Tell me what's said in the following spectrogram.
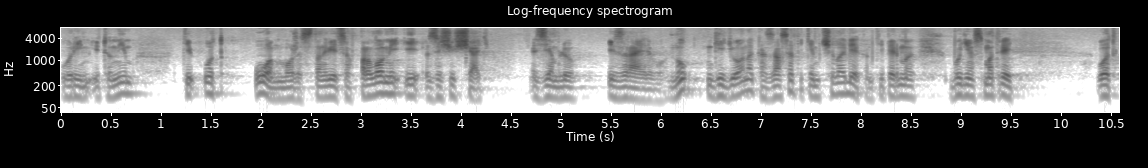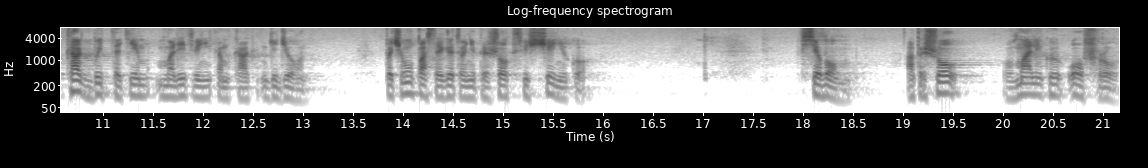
Урим и Тумим, вот он может становиться в проломе и защищать землю Израилеву. Ну, Гедеон оказался таким человеком. Теперь мы будем смотреть, вот как быть таким молитвенником, как Гедеон. Почему пастор говорит, он не пришел к священнику в селом, а пришел в маленькую Офру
